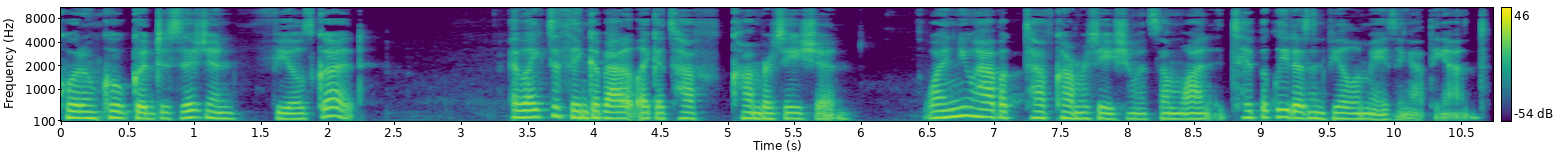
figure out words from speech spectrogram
quote unquote good decision feels good. I like to think about it like a tough conversation. When you have a tough conversation with someone, it typically doesn't feel amazing at the end.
